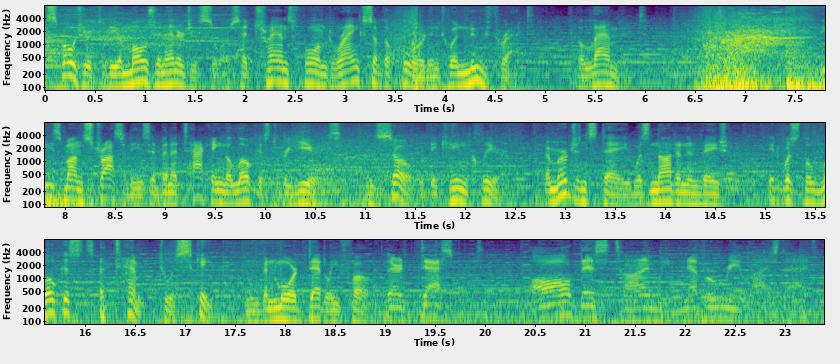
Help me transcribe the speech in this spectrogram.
Exposure to the Imulsion energy source had transformed ranks of the Horde into a new threat the Lambent. These monstrosities had been attacking the Locust for years, and so it became clear Emergence Day was not an invasion. It was the Locust's attempt to escape an even more deadly foe. They're desperate. All this time, we never realized that.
